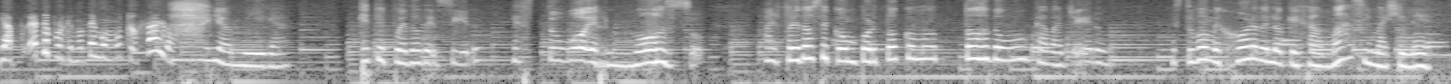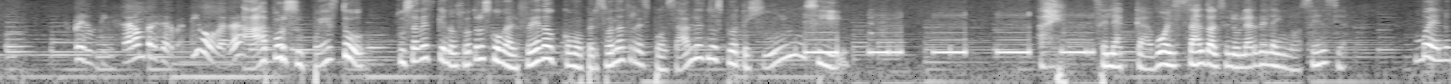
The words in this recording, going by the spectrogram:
y apúrate porque no tengo mucho saldo. Ay, amiga, ¿qué te puedo decir? Estuvo hermoso. Alfredo se comportó como todo un caballero. Estuvo mejor de lo que jamás imaginé. Pero utilizaron preservativo, ¿verdad? Ah, por supuesto. Tú sabes que nosotros con Alfredo, como personas responsables, nos protegimos y... Ay, se le acabó el saldo al celular de la inocencia. Bueno,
